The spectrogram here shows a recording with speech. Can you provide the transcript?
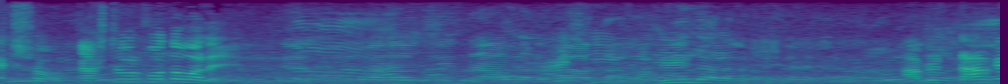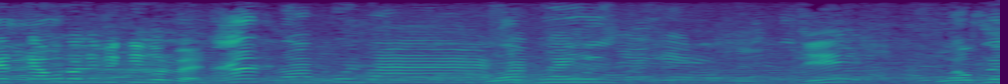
একশো। কাস্টমার কত বলে? আপনার টার্গেট কেমন হলে বিক্রি করবেন? নব্বই জি? নব্বই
